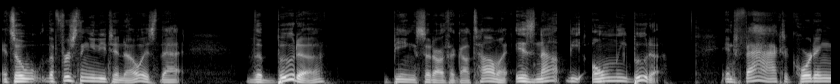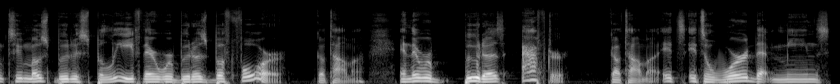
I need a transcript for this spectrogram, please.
And so the first thing you need to know is that the Buddha, being Siddhartha Gautama, is not the only Buddha. In fact, according to most Buddhist belief, there were Buddhas before Gautama and there were Buddhas after Gautama. It's it's a word that means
